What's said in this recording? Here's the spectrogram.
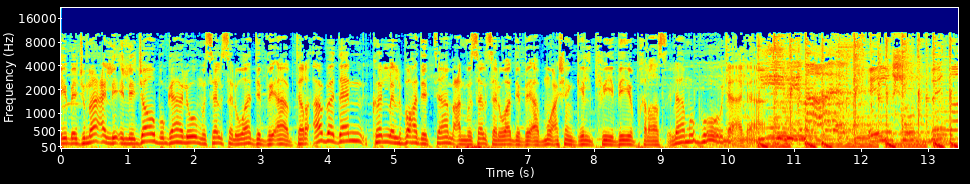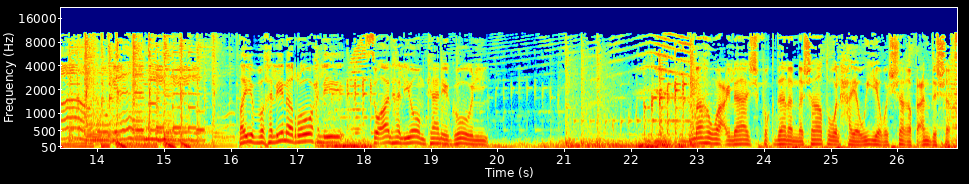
طيب يا جماعة اللي اللي جاوبوا قالوا مسلسل وادي الذئاب. ترى أبدا كل البعد التام عن مسلسل وادي الذئاب. مو عشان قلت في ذيب خلاص. لا مو بهو لا لا. طيب خلينا نروح لسؤالها اليوم كان يقول ما هو علاج فقدان النشاط والحيوية والشغف عند الشخص؟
